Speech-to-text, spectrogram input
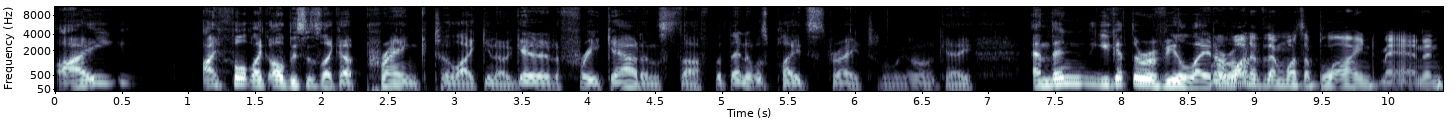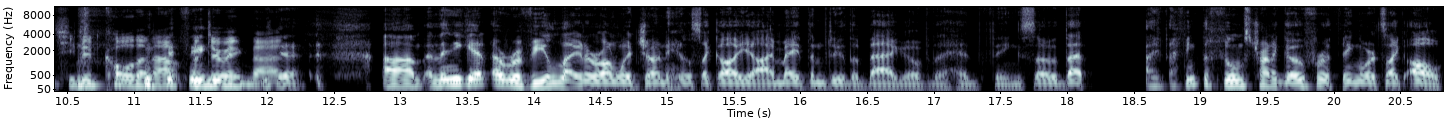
I I thought like oh this is like a prank to like you know get her to freak out and stuff but then it was played straight and I'm like oh okay and then you get the reveal later on. One on of them was a blind man, and she did call them out for doing that. yeah. Um, and then you get a reveal later on where Jonah Hill's like, oh, yeah, I made them do the bag over the head thing. So that, I, I think the film's trying to go for a thing where it's like, oh,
